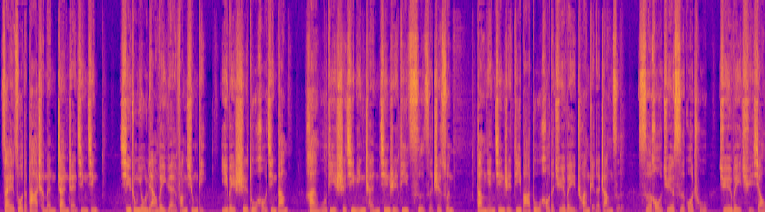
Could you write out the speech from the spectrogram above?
在座的大臣们战战兢兢，其中有两位远房兄弟，一位是杜侯金当，汉武帝时期名臣金日低次子之孙。当年金日低把杜侯的爵位传给了长子，死后爵嗣国除，爵位取消。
